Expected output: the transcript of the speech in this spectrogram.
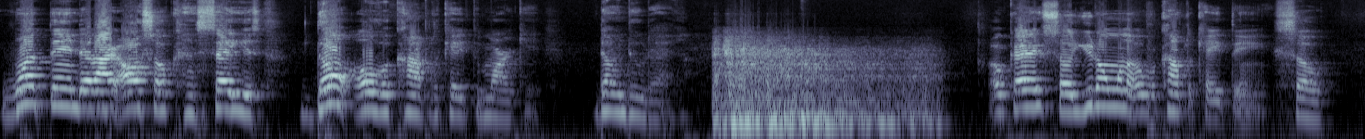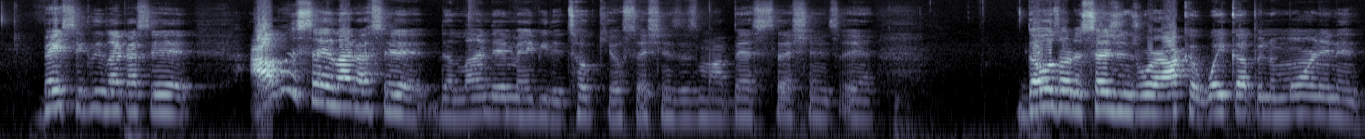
One thing that I also can say is don't overcomplicate the market. Don't do that. Okay, so you don't want to overcomplicate things. So basically, like I said I would say, like I said, the London, maybe the Tokyo sessions is my best sessions, and those are the sessions where I could wake up in the morning and,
